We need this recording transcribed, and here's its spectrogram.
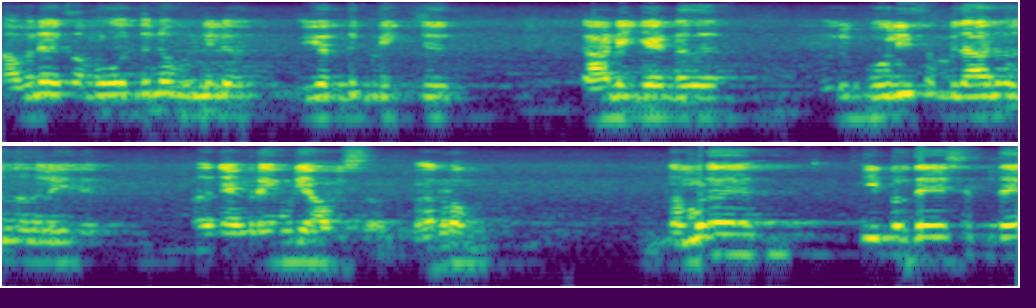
അവനെ സമൂഹത്തിന്റെ മുന്നിൽ ഉയർത്തിപ്പിടിച്ച് കാണിക്കേണ്ടത് ഒരു പോലീസ് സംവിധാനം എന്ന നിലയിൽ അത് ഞങ്ങളുടെയും കൂടി ആവശ്യമാണ്. കാരണം നമ്മുടെ ഈ പ്രദേശത്തെ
